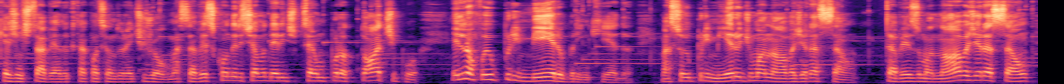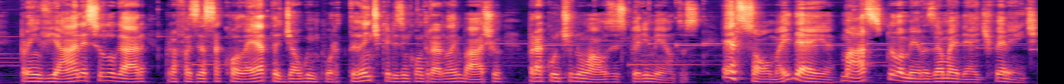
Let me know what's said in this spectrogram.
que a gente está vendo que está acontecendo durante o jogo. Mas talvez quando eles chamam dele de ser um protótipo, ele não foi o primeiro brinquedo, mas foi o primeiro de uma nova geração. Talvez uma nova geração para enviar nesse lugar para fazer essa coleta de algo importante que eles encontraram lá embaixo para continuar os experimentos. É só uma ideia, mas pelo menos é uma ideia diferente.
